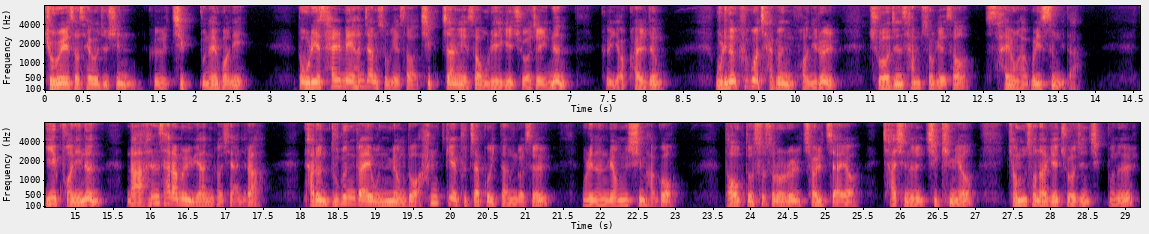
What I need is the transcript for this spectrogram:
교회에서 세워주신 그 직분의 권위, 또 우리의 삶의 현장 속에서 직장에서 우리에게 주어져 있는 그 역할 등 우리는 크고 작은 권위를 주어진 삶 속에서 사용하고 있습니다. 이 권위는 나 한 사람을 위한 것이 아니라 다른 누군가의 운명도 함께 붙잡고 있다는 것을 우리는 명심하고 더욱더 스스로를 절제하여 자신을 지키며 겸손하게 주어진 직분을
